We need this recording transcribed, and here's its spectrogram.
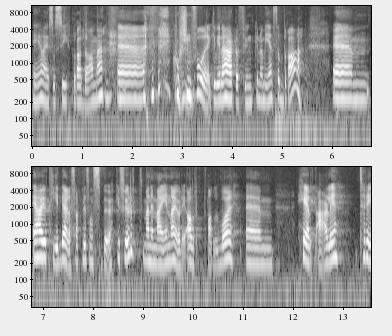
jeg er jo ei så sykt bra dame. Eh, hvordan får ikke vi det her til å funke når vi er så bra? Um, jeg har jo tidligere sagt litt sånn spøkefullt, men jeg mener jo det i alt alvor. Um, helt ærlig, tre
